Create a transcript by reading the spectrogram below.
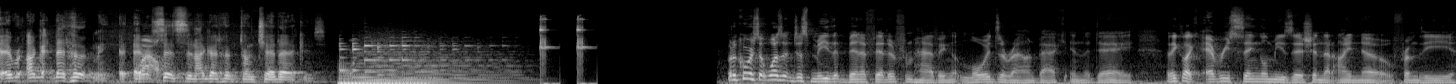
ever, I got that hooked me. E- Ever since then, I got hooked on Chet Atkins. But of course, it wasn't just me that benefited from having Lloyd's around back in the day. I think like every single musician that I know from the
